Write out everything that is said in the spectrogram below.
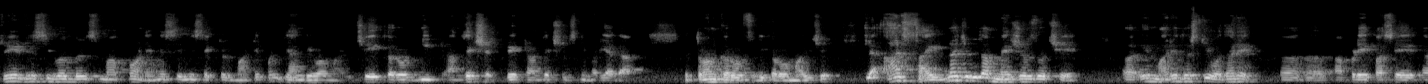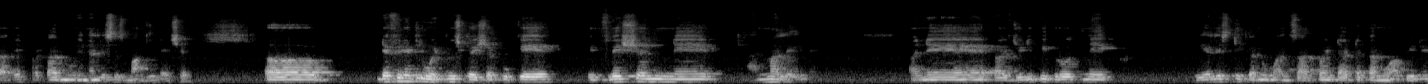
ટ્રેડ રિસીવેબલ્સમાં પણ એમએસએમઈ સેક્ટર માટે પણ ધ્યાન દેવામાં આવ્યું છે. એક કરોડની ટ્રાન્ઝેક્શન ટ્રેડ ટ્રાન્ઝેક્શન્સની મર્યાદા ત્રણ કરોડ સુધી કરવામાં આવી છે. એટલે આ સાઈડના જે બધા મેજર્સો છે એ મારી દ્રષ્ટિએ વધારે આપણે પાસે એક પ્રકારનું એનાલિસિસ માંગી લે છે. ડેફિનેટલી હું એટલું જ કહી શકું કે ઇન્ફ્લેશનને ધ્યાનમાં લઈને અને જીડીપી ગ્રોથને એક રિયલિસ્ટિક અનુમાન, સાત પોઈન્ટ આઠ ટકાનું આપીને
